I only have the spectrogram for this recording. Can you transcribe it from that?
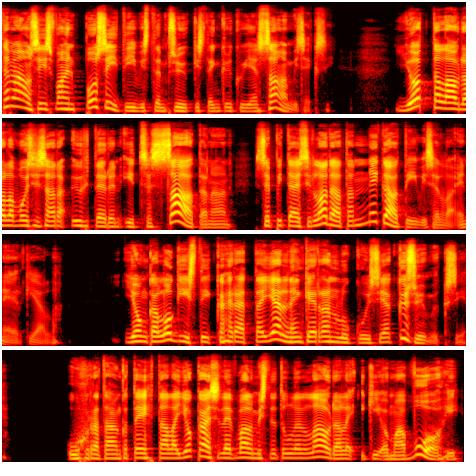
tämä on siis vain positiivisten psyykkisten kykyjen saamiseksi. Jotta laudalla voisi saada yhteyden itse saatanaan, se pitäisi ladata negatiivisella energialla, jonka logistiikka herättää jälleen kerran lukuisia kysymyksiä. Uhrataanko tehtaalla jokaiselle valmistetulle laudalle ikioma vuohi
